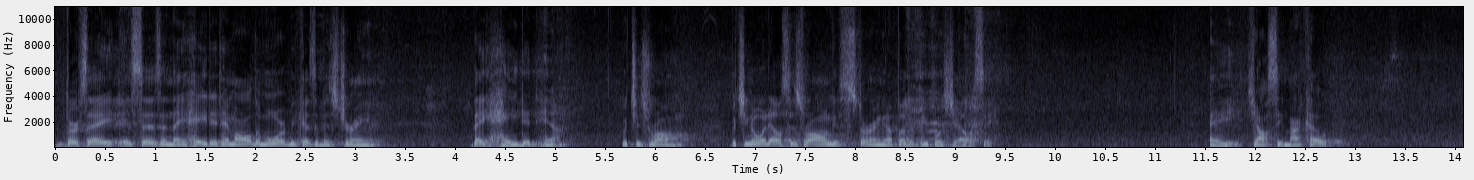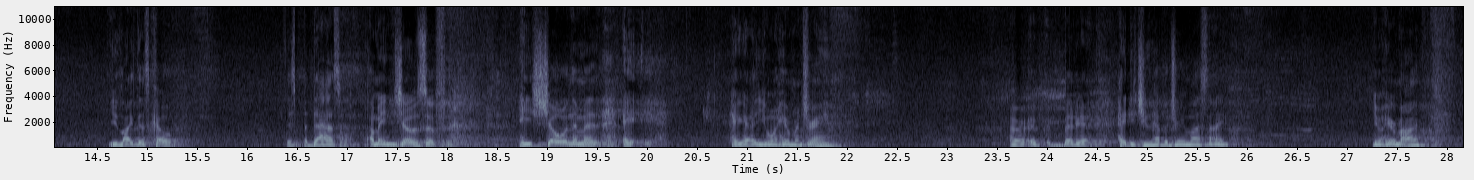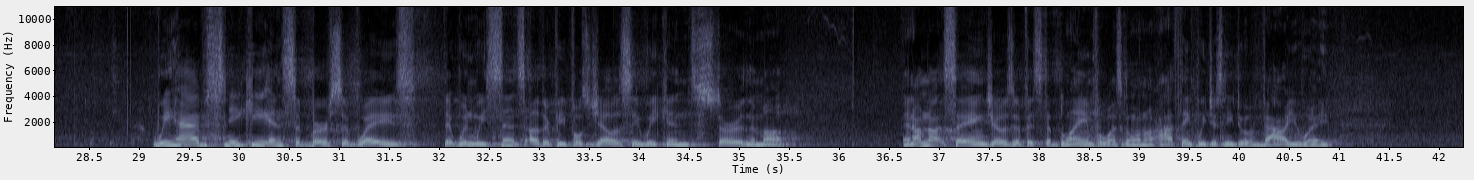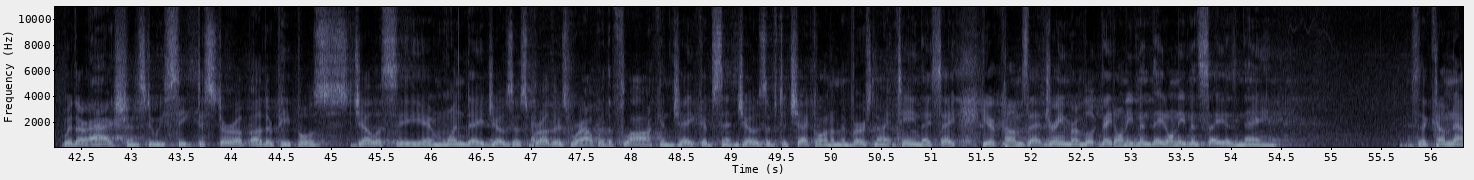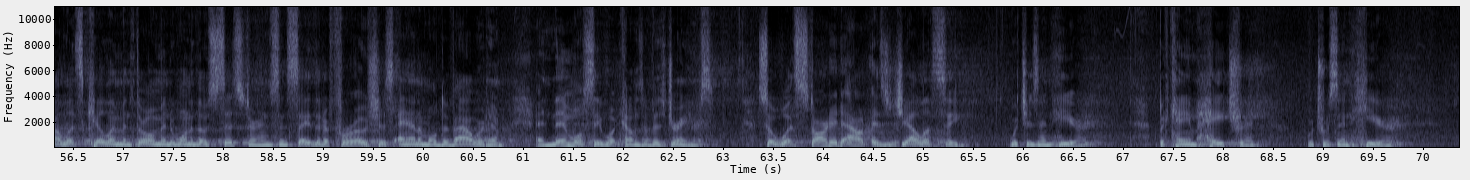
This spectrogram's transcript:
Verse 8, it says, and they hated him all the more because of his dream. They hated him, which is wrong. But you know what else is wrong? Is stirring up other people's jealousy. Hey, y'all see my coat? You like this coat? It's bedazzled. I mean, Joseph, he's showing them, hey, hey uh, you want to hear my dream? Or uh, better yet, hey, did you have a dream last night? You want to hear mine? We have sneaky and subversive ways that when we sense other people's jealousy, we can stir them up. And I'm not saying Joseph is to blame for what's going on. I think we just need to evaluate with our actions do we seek to stir up other people's jealousy? And one day Joseph's brothers were out with the flock and Jacob sent Joseph to check on them. In verse 19, they say, Here comes that dreamer. Look, they don't even, they don't even say his name. They say, Come now, let's kill him and throw him into one of those cisterns and say that a ferocious animal devoured him. And then we'll see what comes of his dreams. So, what started out as jealousy which is in here, became hatred, which was in here,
